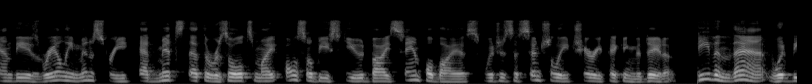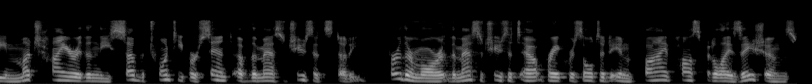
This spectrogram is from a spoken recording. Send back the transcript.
and the Israeli ministry admits that the results might also be skewed by sample bias, which is essentially cherry picking the data. Even that would be much higher than the sub 20% of the Massachusetts study. Furthermore, the Massachusetts outbreak resulted in five hospitalizations,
